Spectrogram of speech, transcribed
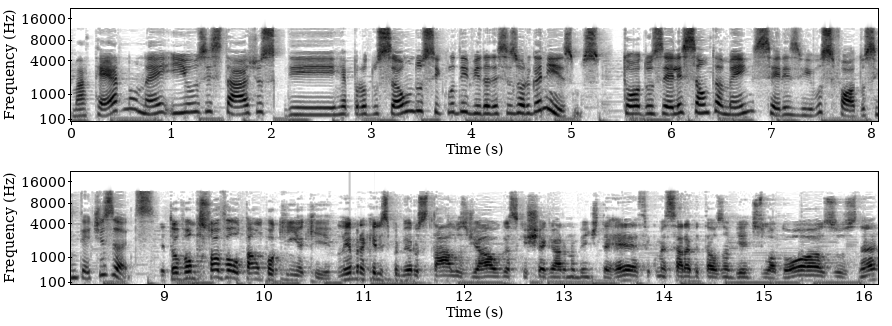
materno, né, e os estágios de reprodução do ciclo de vida desses organismos. Todos eles são também seres vivos fotossintetizantes. Então vamos só voltar um pouquinho aqui. Lembra aqueles primeiros talos de algas que chegaram no ambiente terrestre, começaram a habitar os ambientes lodosos, né?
